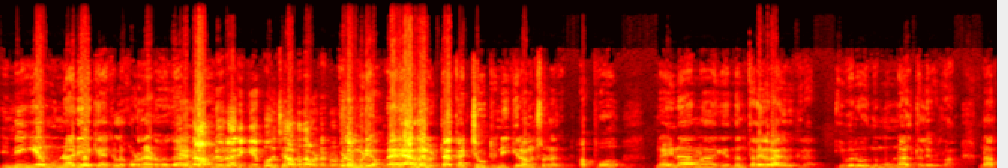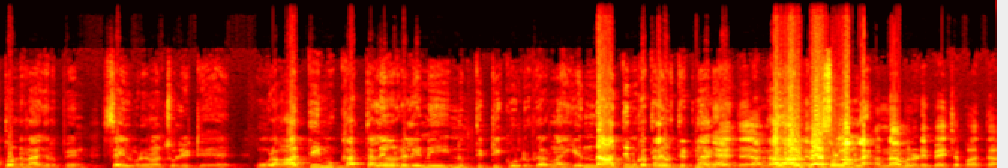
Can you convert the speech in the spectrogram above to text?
ஏன் முன்னாடியே கேட்கல கொடநாடு ஏன்னா அப்படி ஒரு அறிக்கையை பொதுச்செயலாளர் தான் விடணும் விட முடியும். வேற யாருன்னா விட்டா கட்சி விட்டு நிக்கிறோம்னு சொன்னார் அப்போ நயினார் நாகேந்திரன் தலைவராக இருக்கிறார். இவர் வந்து முன்னாள் தலைவர் தான். நான் தொண்டனாக இருப்பேன் செயல்படுவேன்னு சொல்லிட்டு உங்களை அதிமுக தலைவர்கள் என்னை இன்னும் திட்டிக் கொண்டிருக்கிறார்களா எந்த அதிமுக தலைவர் திட்டினாங்க? அவர் பேர் சொல்லாமல. அண்ணாமலையுடைய பேச்சை பார்த்தா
